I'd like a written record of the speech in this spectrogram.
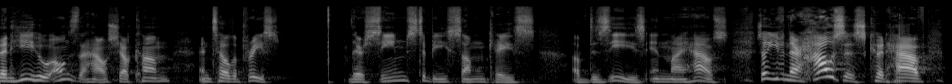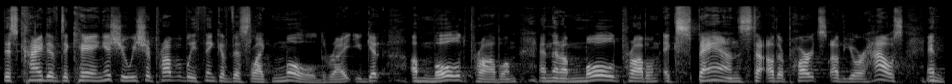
then he who owns the house shall come and tell the priest, There seems to be some case of disease in my house. So even their houses could have this kind of decaying issue. We should probably think of this like mold, right? You get a mold problem, and then a mold problem expands to other parts of your house and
